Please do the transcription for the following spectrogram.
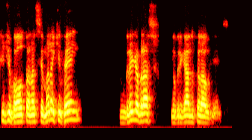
A gente volta na semana que vem. Um grande abraço e obrigado pela audiência.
